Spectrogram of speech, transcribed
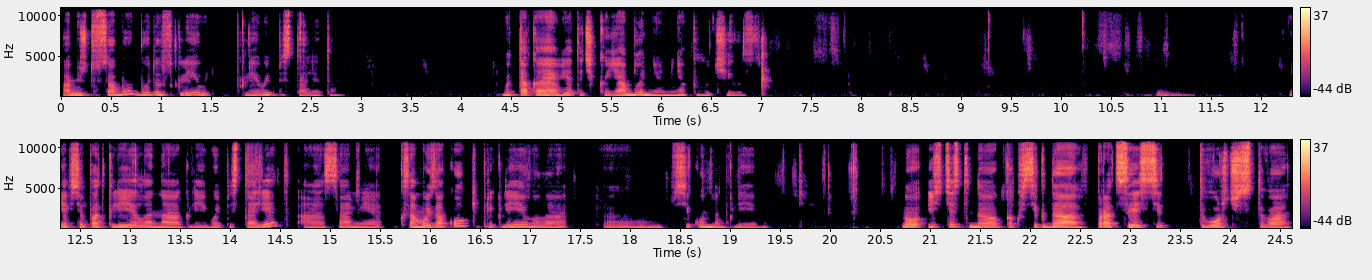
А между собой буду склеивать клеевым пистолетом. Вот такая веточка яблони у меня получилась. Я все подклеила на клеевой пистолет, а сами, к самой заколке приклеивала э, секундным клеем. Ну, естественно, как всегда, в процессе творчества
